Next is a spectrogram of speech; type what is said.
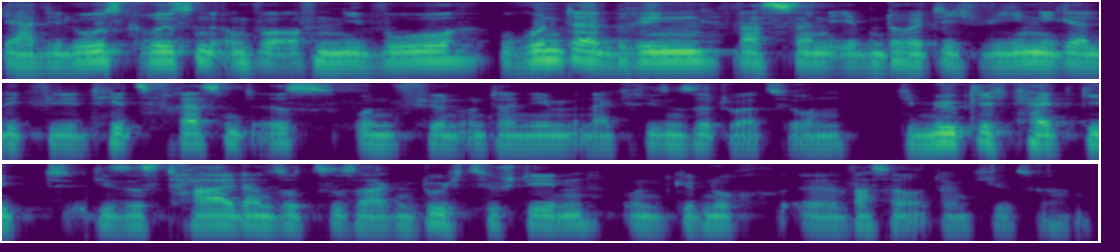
ja die Losgrößen irgendwo auf ein Niveau runterbringen, was dann eben deutlich weniger liquiditätsfressend ist und für ein Unternehmen in einer Krisensituation die Möglichkeit gibt, dieses Tal dann sozusagen durchzustehen und genug äh, Wasser unterm Kiel zu haben.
